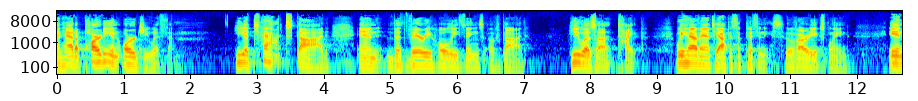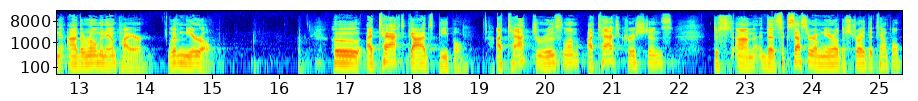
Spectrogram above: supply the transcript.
and had a party and orgy with them. He attacked God and the very holy things of God. He was a type. We have Antiochus Epiphanes, who I've already explained. In uh, the Roman Empire, we have Nero, who attacked God's people, attacked Jerusalem, attacked Christians. Um, the successor of Nero destroyed the temple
